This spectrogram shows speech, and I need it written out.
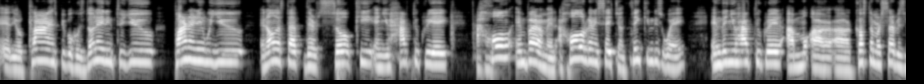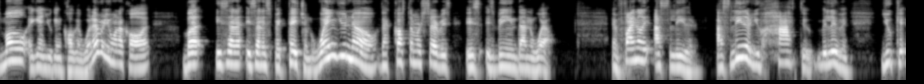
eh, your clients, people who's donating to you, partnering with you, and all that stuff. They're so key, and you have to create a whole environment, a whole organization thinking this way, and then you have to create a, a, a customer service model. Again, you can call it whatever you want to call it, but it's an, it's an expectation when you know that customer service is, is being done well. And finally, as leader, as leader, you have to believe me. You can.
